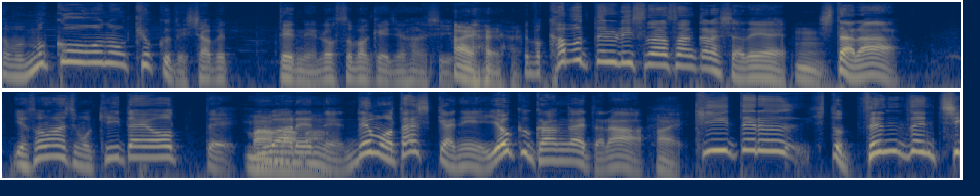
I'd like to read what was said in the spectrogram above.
多分向こうの局で喋ってんねんロストバケージの話、はいはいはい。やっぱかぶってるリスナーさんからしたで、うん。したらいやその話も聞いたよって言われんねん、でも確かによく考えたらはい、聞いてる人全然違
